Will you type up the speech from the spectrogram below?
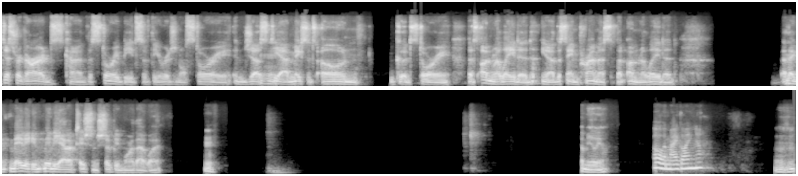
disregards kind of the story beats of the original story and just Mhm. yeah, makes its own good story that's unrelated, you know, the same premise but unrelated. I think maybe maybe adaptation should be more that way. Hmm. Amelia. Oh, am I going now? Mm-hmm.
